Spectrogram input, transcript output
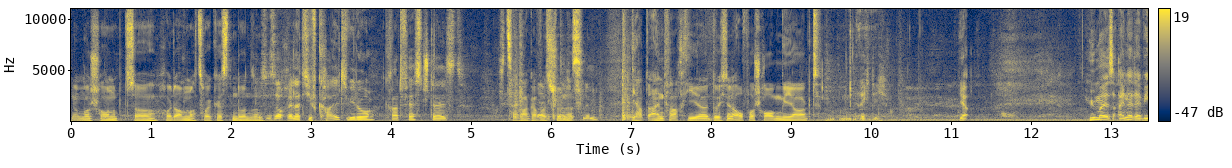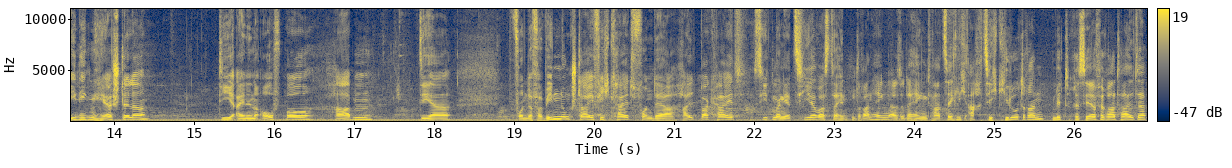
Ja, mal schauen, ob da heute Abend noch zwei Kästen drin Es sind. ist auch relativ kalt, wie du gerade feststellst. Ich zeig mal gerade was Schönes. Schlimm. Ihr habt einfach hier durch den Aufbau Schrauben gejagt. Richtig. Ja. Hümer ist einer der wenigen Hersteller, die einen Aufbau haben, der von der Verbindungssteifigkeit, von der Haltbarkeit, sieht man jetzt hier, was da hinten dran hängt. Also da hängen tatsächlich 80 Kilo dran mit Reserveradhalter.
